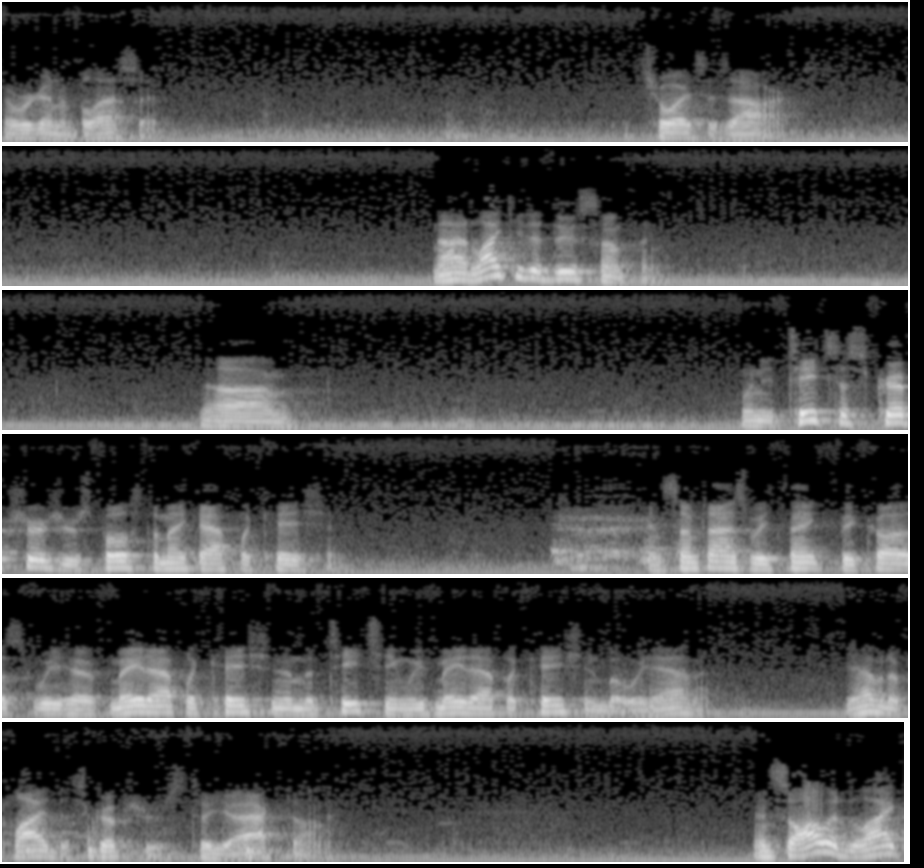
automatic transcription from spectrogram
or we're going to bless it choice is ours. Now, I'd like you to do something. Um, when you teach the scriptures, you're supposed to make application. And sometimes we think because we have made application in the teaching, we've made application, but we haven't. You haven't applied the scriptures till you act on it. And so I would like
